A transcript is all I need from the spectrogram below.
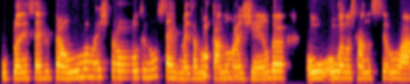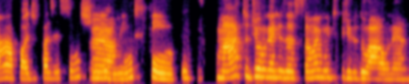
o planner serve para uma, mas para outra não serve. Mas anotar numa agenda ou, ou anotar no celular pode fazer sentido, é. enfim. O formato de organização é muito individual, né?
